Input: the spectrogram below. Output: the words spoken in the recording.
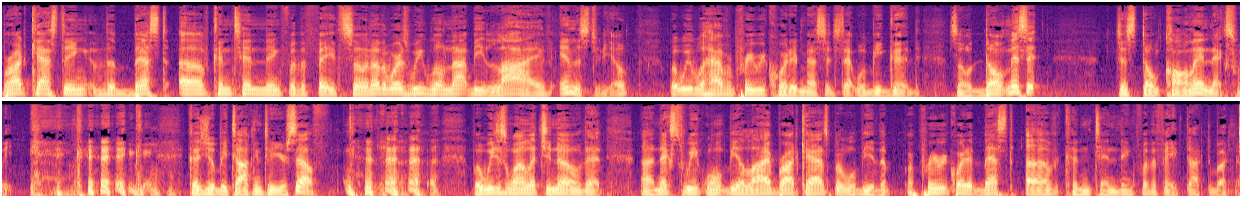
broadcasting the best of contending for the faith. So, in other words, we will not be live in the studio, but we will have a pre recorded message that will be good. So, don't miss it just don't call in next week because you'll be talking to yourself. but we just want to let you know that uh, next week won't be a live broadcast, but will be the a pre-recorded best of contending for the faith. Dr. Buckner.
